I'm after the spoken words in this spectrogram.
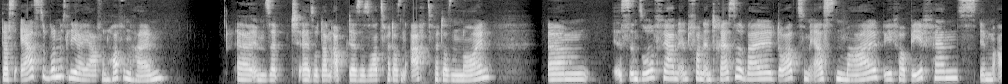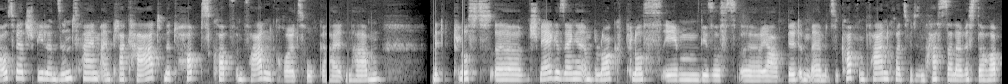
das erste Bundesliga-Jahr von Hoffenheim, äh, im Sept also dann ab der Saison 2008, 2009, ähm, ist insofern von Interesse, weil dort zum ersten Mal BVB-Fans im Auswärtsspiel in Sindheim ein Plakat mit Hopps Kopf im Fadenkreuz hochgehalten haben. Mit plus äh, Schmergesänge im Block, plus eben dieses äh, ja, Bild im, äh, mit diesem Kopf im Fadenkreuz, mit diesem Hasta la Vista.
